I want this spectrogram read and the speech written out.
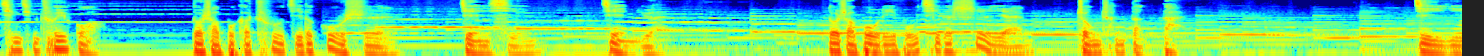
轻轻吹过，多少不可触及的故事，渐行渐远；多少不离不弃的誓言，终成等待。记忆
